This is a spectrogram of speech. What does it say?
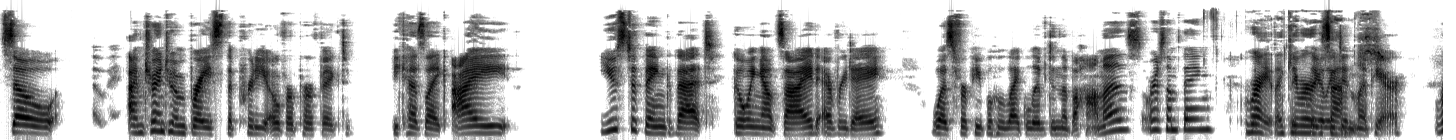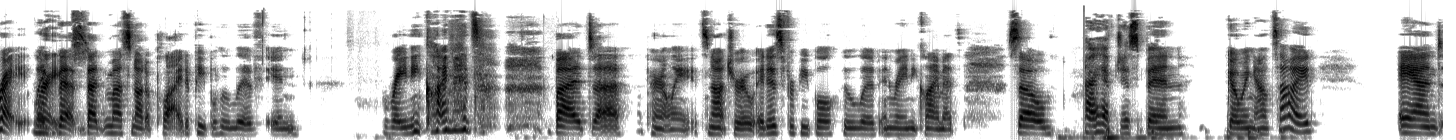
So I'm trying to embrace the pretty over perfect because like I used to think that going outside every day was for people who like lived in the Bahamas or something. right. Like They you were clearly exempt. didn't live here. Right. Like Right. that that must not apply to people who live in rainy climates. but uh apparently it's not true. It is for people who live in rainy climates. So I have just been going outside and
